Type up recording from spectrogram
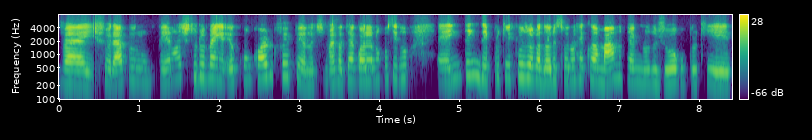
vai chorar por um pênalti. Tudo bem, eu concordo que foi pênalti, mas até agora eu não consigo é, entender por que, que os jogadores foram reclamar no término do jogo, porque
